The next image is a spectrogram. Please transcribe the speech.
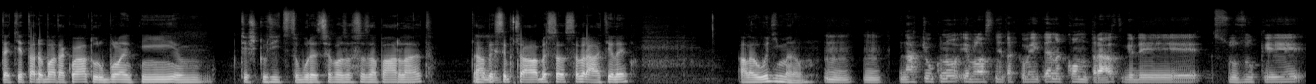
Teď je ta doba taková turbulentní, těžko říct, co bude třeba zase za pár let. Já bych si přál, aby se, se vrátili, ale uvidíme. No. Mm, mm. Naťuknu i vlastně takový ten kontrast, kdy Suzuki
